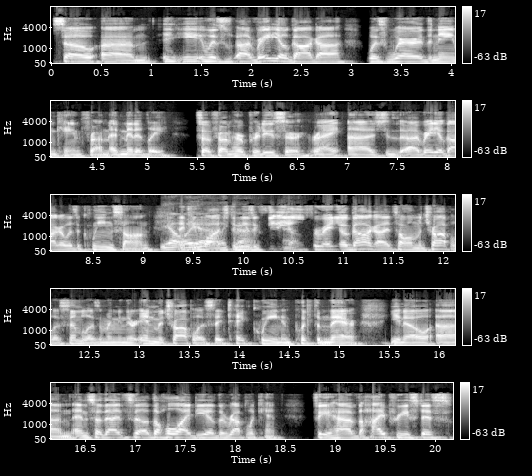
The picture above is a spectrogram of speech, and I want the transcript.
So um, it, it was uh, Radio Gaga was where the name came from, admittedly. So from her producer, right? Uh, she, uh, Radio Gaga was a Queen song. Yeah, And oh if you yeah, watch like the that. music video for Radio Gaga, it's all Metropolis symbolism. I mean, they're in Metropolis. They take Queen and put them there, you know. Um, and so that's uh, the whole idea of the replicant. So you have the high priestess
